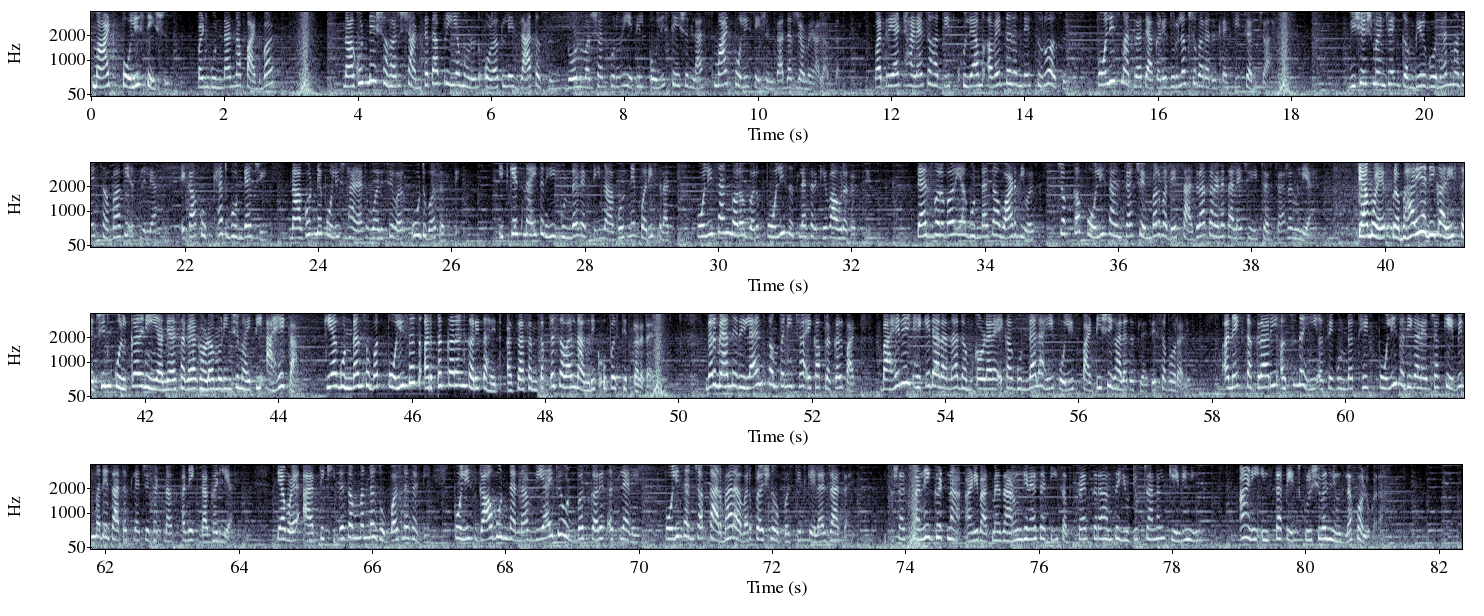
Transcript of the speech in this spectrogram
Smart police station. पण गुंडांना पाठबळ? नागुडणे शहर शांतताप्रिय म्हणून ओळखले जात असून दोन वर्षांपूर्वी येथील पोलीस स्टेशनला स्मार्ट पोलीस स्टेशनचा दर्जा मिळाला होता. मात्र या ठाण्याच्या हद्दीत खुल्याम अवैध धंदे सुरू असून पोलीस मात्र त्याकडे दुर्लक्ष करत असल्याची चर्चा आहे. विशेष म्हणजे गंभीर गुन्ह्यांमध्ये सहभागी असलेल्या एका कुख्यात गुंड्याची नागोडणे पोलीस ठाण्यात वरचेवर उठ बस असते. इतकेच नाही तर ही गुंड व्यक्ती नागोडणे परिसरात पोलिसांबरोबर पोलीस असल्यासारखे वावरत असतील त्याचबरोबर या गुंडाचा वाढदिवस चक्क पोलिसांच्या चेंबरमध्ये साजरा करण्यात आल्याचीही चर्चा रंगली आहे. त्यामुळे प्रभारी अधिकारी सचिन कुलकर्णी यांना या सगळ्या घडामोडींची माहिती आहे का? की या गुंडांसोबत पोलीसच अर्थकारण करीत आहेत असा संतप्त सवाल नागरिक उपस्थित करत आहेत. दरम्यान रिलायन्स कंपनीच्या एका प्रकल्पात बाहेरील ठेकेदारांना धमकवणाऱ्या एका गुंडालाही पोलीस पाठीशी घालत असल्याचे समोर आले. अनेक तक्रारी असूनही असे गुंड थेट पोलीस अधिकाऱ्यांच्या केबिनमध्ये जात असल्याची घटना अनेकदा घडली आहे. त्यामुळे आर्थिक हितसंबंध जोपासण्यासाठी पोलीस गाव गुंडांना व्ही आय पी उठबस करत असल्याने पोलिसांच्या कारभारावर प्रश्न उपस्थित केला जात आहे. अशाच अनेक घटना आणि बातम्या जाणून घेण्यासाठी सबस्क्राईब करा आमचं YouTube channel K V news आणि इन्स्टा पेज कृषीवल न्यूजला फॉलो करा.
